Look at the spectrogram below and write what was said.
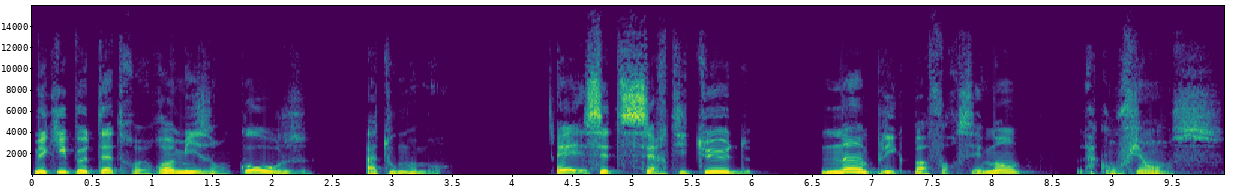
mais qui peut être remise en cause à tout moment. Et cette certitude n'implique pas forcément la confiance.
